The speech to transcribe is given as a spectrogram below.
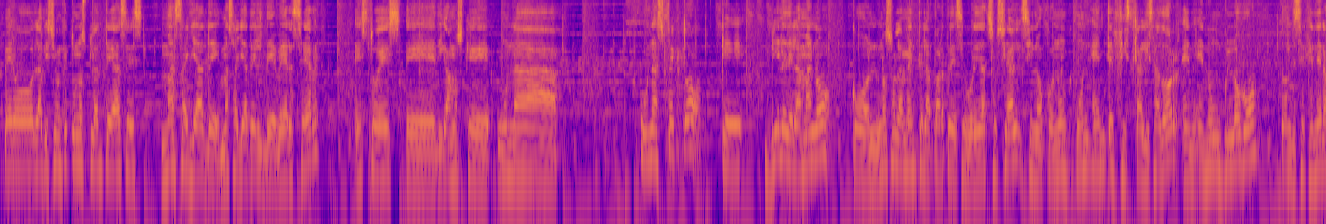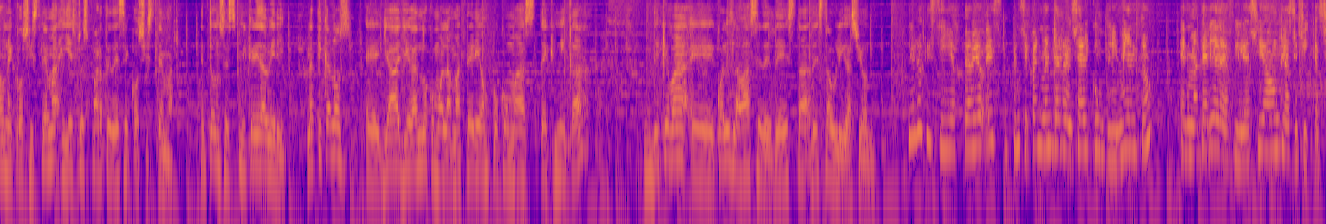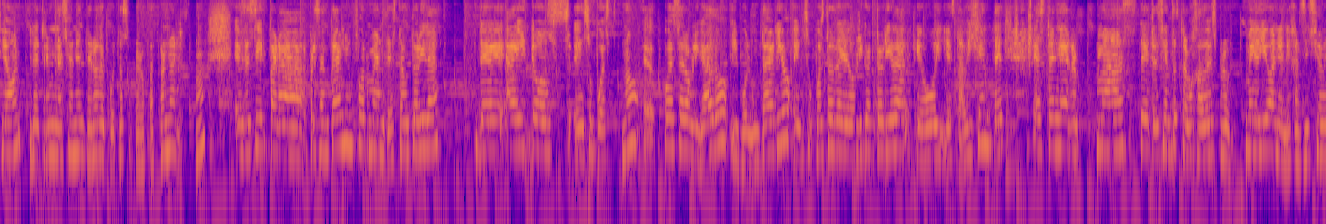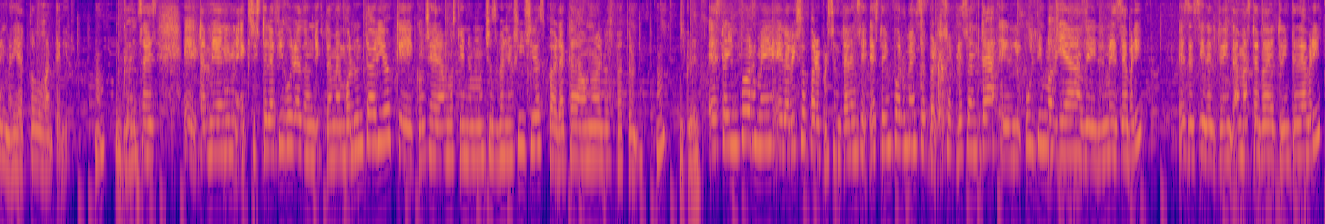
pero la visión que tú nos planteas es más allá de, más allá del deber ser, esto es, eh, digamos que una, un aspecto que viene de la mano con no solamente la parte de seguridad social, sino con un, ente fiscalizador en, un globo donde se genera un ecosistema y esto es parte de ese ecosistema. Entonces, mi querida Viri, platícanos eh, ya llegando como a la materia un poco más técnica, ¿de qué va, eh, cuál es la base de, esta, de esta obligación? Claro que sí, Octavio, es principalmente realizar el cumplimiento en materia de afiliación, clasificación determinación entero de cuotas superopatronales. ¿no? Es decir, para presentar el informe ante esta autoridad, de, hay dos eh, supuestos, ¿no? Eh, puede ser obligado y voluntario. El supuesto de obligatoriedad que hoy está vigente es tener más de 300 trabajadores promedio en el ejercicio inmediato anterior. Entonces, eh, también existe la figura de un dictamen voluntario que consideramos tiene muchos beneficios para cada uno de los patrones. Este informe, el aviso para presentar este informe se, se, presenta el último día del mes de abril, es decir, el 30, a más tardar el 30 de abril.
